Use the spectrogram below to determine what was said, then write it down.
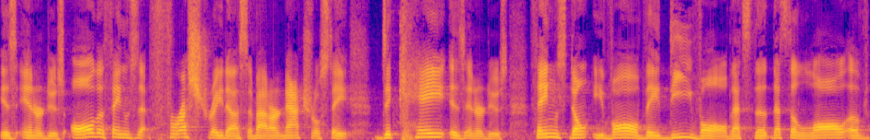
is introduced. All the things that frustrate us about our natural state, decay is introduced. Things don't evolve, they devolve. That's the, that's the law of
